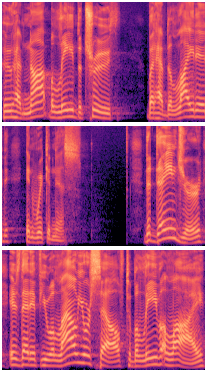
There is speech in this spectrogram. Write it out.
who have not believed the truth, but have delighted in wickedness. The danger is that if you allow yourself to believe a lie,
